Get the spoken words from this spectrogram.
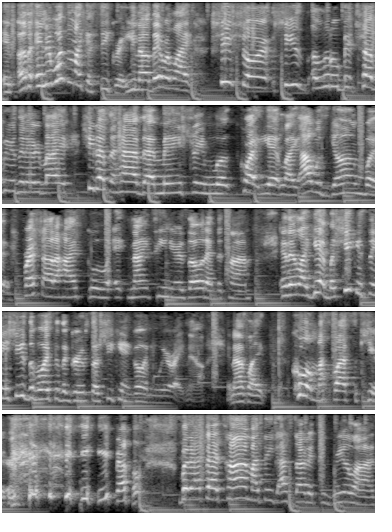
in other and it wasn't like a secret you know they were like she's short. She's a little bit chubbier than everybody. She doesn't have that mainstream look quite yet. Like I was young, but fresh out of high school, 19 years old at the time. And they're like, yeah, but she can sing. She's the voice of the group, so she can't go anywhere right now. And I was like, cool, my spot's secure. you know? But at that time, I think I started to realize,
